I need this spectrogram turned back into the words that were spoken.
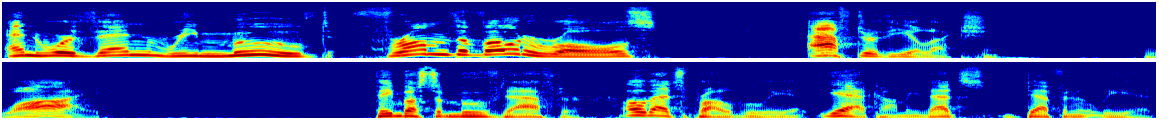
and were then removed from the voter rolls after the election. Why? They must have moved after. Oh, that's probably it. Yeah, Commie, that's definitely it.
